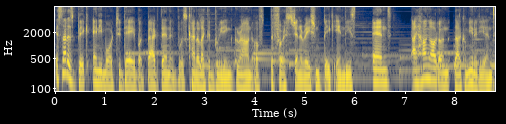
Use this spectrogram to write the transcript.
It's not as big anymore today, but back then it was kind of like the breeding ground of the first generation big indies. And I hung out on that community, and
